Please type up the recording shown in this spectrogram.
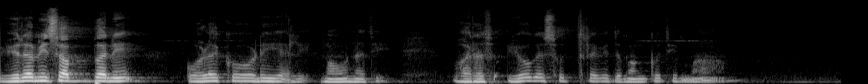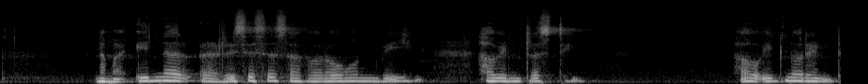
ವಿರಮಿಸೊಬ್ಬನೆ ಒಳಕೋಣೆಯಲ್ಲಿ ಮೌನದಿ. ವರ ಯೋಗ ಸೂತ್ರವಿದು ಮಂಕುತಿಮ್ಮ. ನಮ್ಮ inner recesses of our own being how interesting how ignorant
